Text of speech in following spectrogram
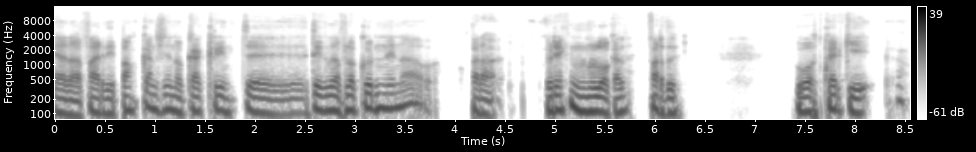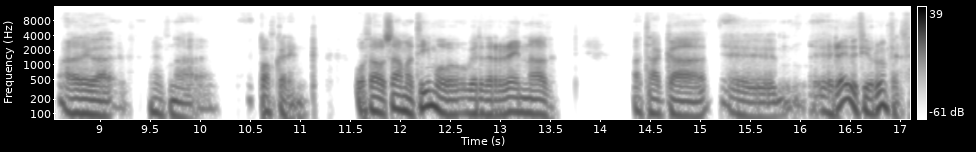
eða farið í bankan sinn og gaggrínt uh, digðaflökkunina og bara reiknunum lokað, farðu þú ótt hvergi að eiga hérna, bankareikning og það á sama tíma og verður að reyna að að taka reyðu fjör umferð.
